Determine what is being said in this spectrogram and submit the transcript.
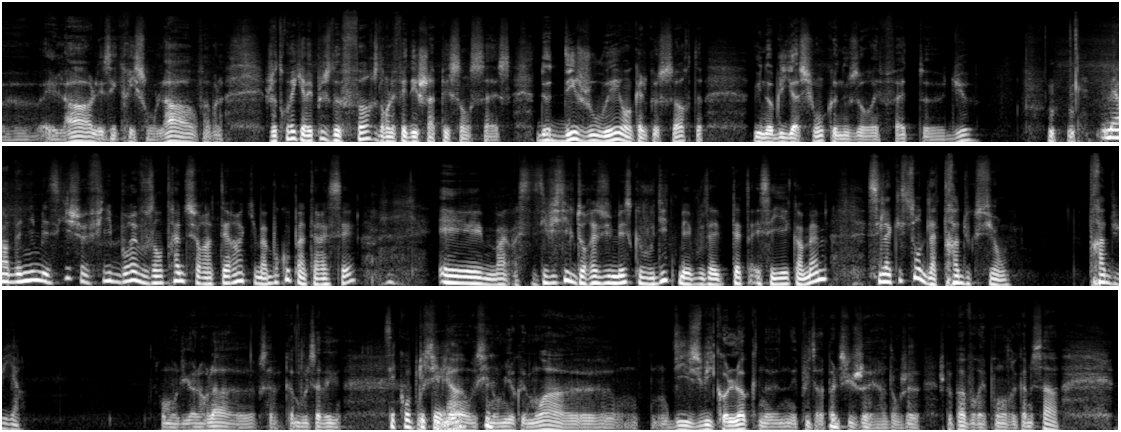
est là, les écrits sont là, enfin voilà. Je trouvais qu'il y avait plus de force dans le fait d'échapper sans cesse, de déjouer en quelque sorte une obligation que nous aurait faite euh, Dieu. Mais alors, Daniel Mesquiche, Philippe Bourret vous entraîne sur un terrain qui m'a beaucoup intéressé. Et bah, c'est difficile de résumer ce que vous dites, mais vous avez peut-être essayé quand même. C'est la question de la traduction. Traduire. Oh mon Dieu, alors là, euh, comme vous le savez, c'est compliqué. Aussi bien, hein. sinon mieux que moi, 18 euh, colloques n'épuiseraient pas le sujet. Hein, donc je ne peux pas vous répondre comme ça.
